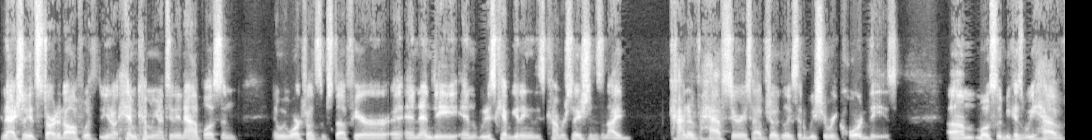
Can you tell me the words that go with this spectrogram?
and actually it started off with you know him coming out to indianapolis and and we worked on some stuff here in Indy, and we just kept getting these conversations. And I kind of half serious, half jokingly said we should record these, um, mostly because we have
